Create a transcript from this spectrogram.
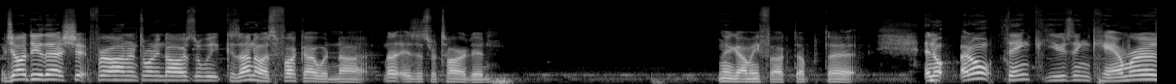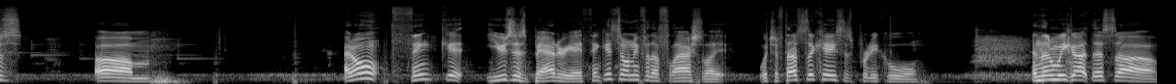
Would y'all do that shit for $120 a week? Because I know as fuck I would not. That is just retarded. They got me fucked up with that. And I don't think using cameras, um, I don't think it uses battery. I think it's only for the flashlight. Which, if that's the case, is pretty cool. And then we got this, uh,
